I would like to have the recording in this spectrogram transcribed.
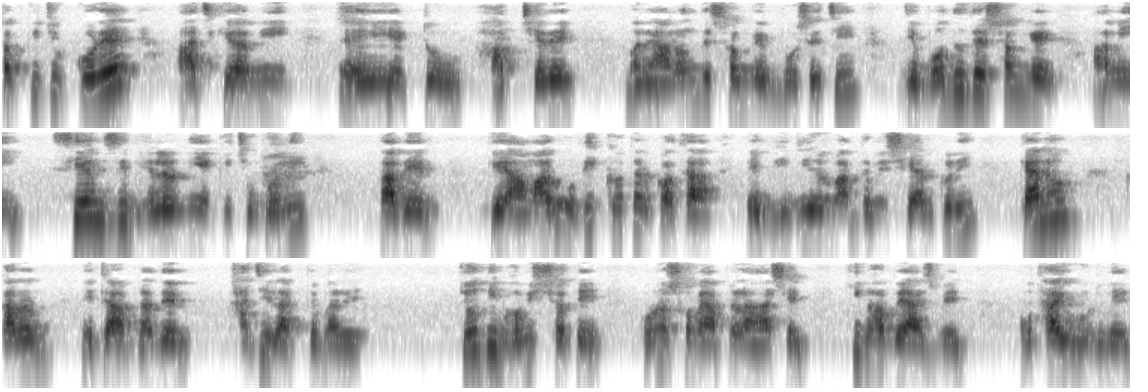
সবকিছু করে আজকে আমি এই একটু হাফ ছেড়ে মানে আনন্দের সঙ্গে বসেছি যে বন্ধুদের সঙ্গে আমি সিএমসি ভেলোর নিয়ে কিছু বলি, তাদেরকে আমার অভিজ্ঞতার কথা এই ভিডিওর মাধ্যমে শেয়ার করি। কেন? কারণ এটা আপনাদের কাজে লাগতে পারে। যদি ভবিষ্যতে কোনো সময় আপনারা আসেন, কীভাবে আসবেন? কোথায় উঠবেন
